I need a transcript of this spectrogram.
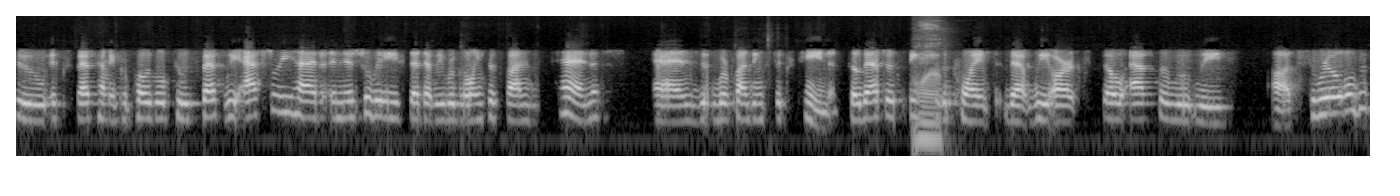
to expect, how many proposals to expect. We actually had initially said that we were going to fund 10, and we're funding 16. So that just speaks wow. to the point that we are so absolutely uh, thrilled,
